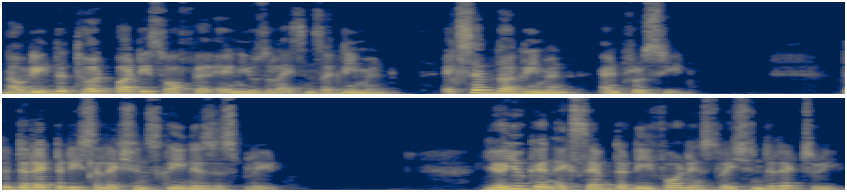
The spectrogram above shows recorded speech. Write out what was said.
Now read the third-party software end user license agreement, accept the agreement and proceed. The directory selection screen is displayed. Here you can accept the default installation directory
